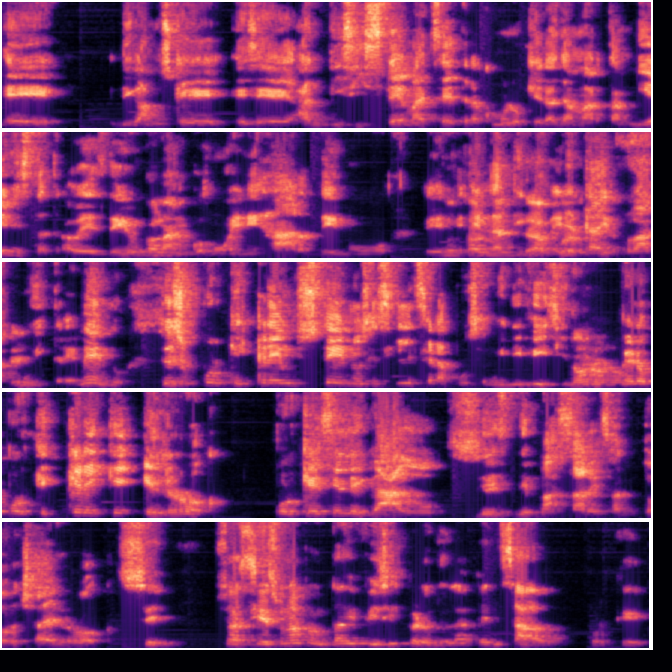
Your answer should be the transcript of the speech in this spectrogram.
eh, digamos que ese antisistema, etcétera, como lo quieras llamar, también está a través de un man como N. Harden o en, en Latinoamérica hay rap muy tremendo. Entonces, ¿por qué cree usted, no sé si se la puse muy difícil, no, no, no. pero ¿por qué cree que el rock, por qué ese legado de, de pasar esa antorcha del rock? Sí, o sea, sí es una pregunta difícil, pero yo la he pensado porque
